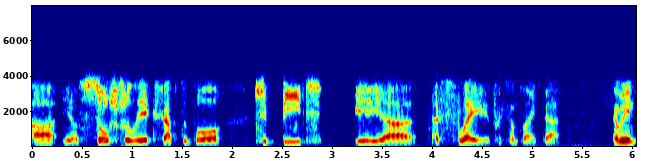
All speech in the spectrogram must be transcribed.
uh, you know socially acceptable to beat a uh, a slave or something like that. I mean,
